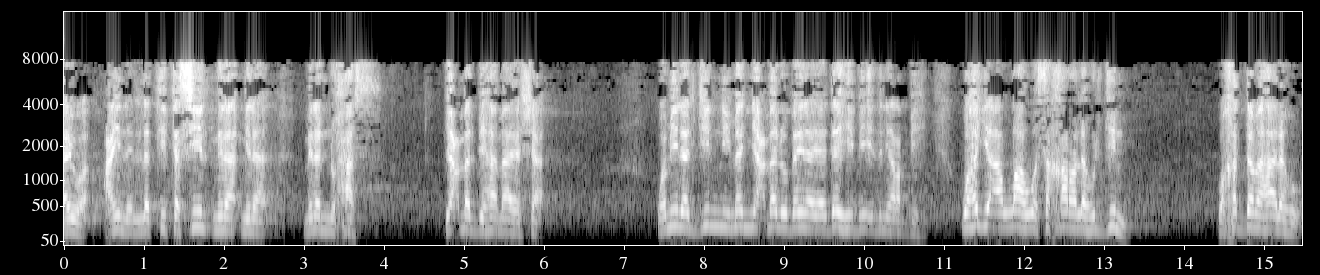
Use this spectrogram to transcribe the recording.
أيوة عين التي تسيل من من من النحاس يعمل بها ما يشاء. ومن الجن من يعمل بين يديه بإذن ربه. وهيأ الله وسخر له الجن وخدمها له.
